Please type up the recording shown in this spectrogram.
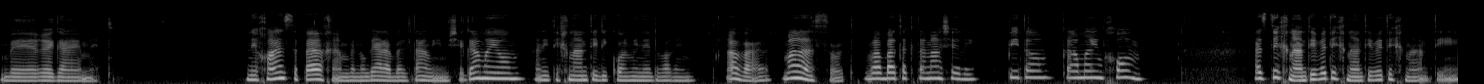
ברגע האמת. אני יכולה לספר לכם בנוגע לבלת"מים, שגם היום אני תכננתי לי כל מיני דברים. אבל, מה לעשות, והבת הקטנה שלי פתאום קמה עם חום. אז תכננתי ותכננתי ותכננתי,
